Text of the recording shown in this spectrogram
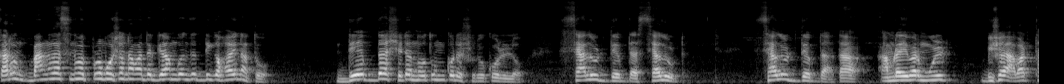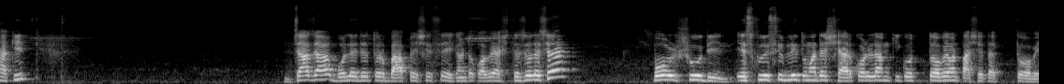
কারণ বাংলা সিনেমার প্রমোশন আমাদের গ্রামগঞ্জের দিকে হয় না তো। দেবদাস সেটা নতুন করে শুরু করল। স্যালুট দেবদা স্যালুট। স্যালুট দেবদা, তা আমরা এবার মূল বিষয় আবার থাকি। যা যা বলে দে, তোর বাপ এসেছে, এই গানটা কবে আসতে চলেছে? পরশু দিন এক্সক্লুসিভলি তোমাদের শেয়ার করলাম, কি করতে হবে, আমার পাশে থাকতে হবে,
